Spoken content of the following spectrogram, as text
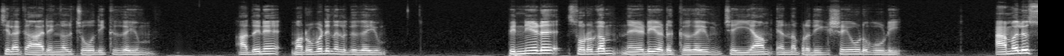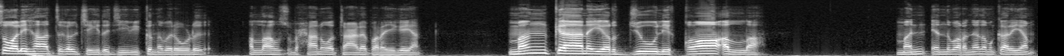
ചില കാര്യങ്ങൾ ചോദിക്കുകയും അതിന് മറുപടി നൽകുകയും പിന്നീട് സ്വർഗം നേടിയെടുക്കുകയും ചെയ്യാം എന്ന പ്രതീക്ഷയോടുകൂടി അമലുസ്വാലിഹാത്തുകൾ ചെയ്ത് ജീവിക്കുന്നവരോട് അള്ളാഹു സുബാനു വത്താല പറയുകയാണ് യർജു ലിഖാ അള്ളാഹ് മൻ എന്ന് പറഞ്ഞാൽ നമുക്കറിയാം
